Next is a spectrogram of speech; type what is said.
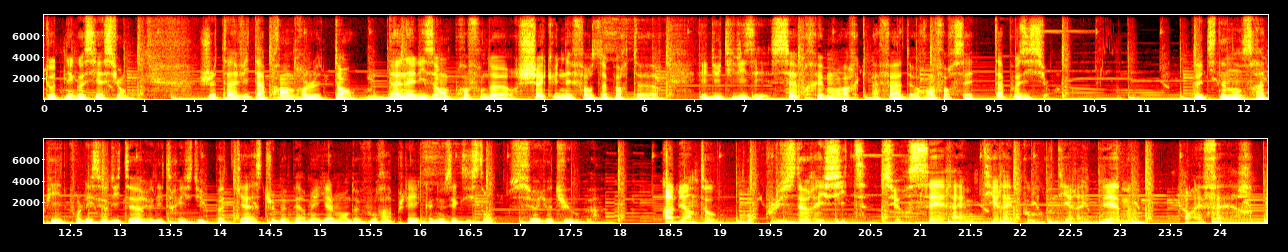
toute négociation. Je t'invite à prendre le temps d'analyser en profondeur chacune des forces de porteur et d'utiliser ce framework afin de renforcer ta position. Petite annonce rapide pour les auditeurs et auditrices du podcast, je me permets également de vous rappeler que nous existons sur YouTube. À bientôt plus de réussite sur crm-pour-pme.fr.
